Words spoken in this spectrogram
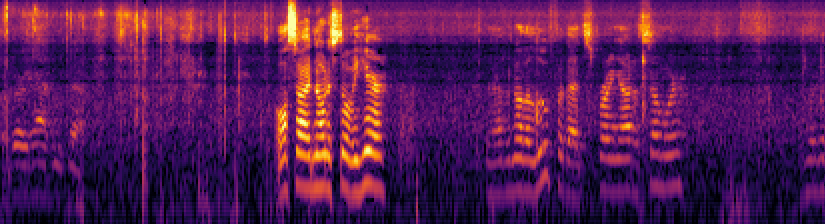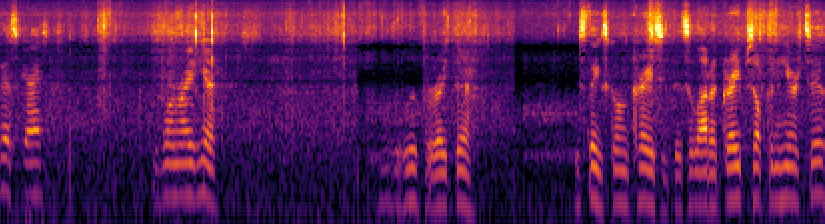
I'm very happy with that. Also, I noticed over here, I have another loofah that's sprang out of somewhere. Look at this, guys. There's one right here. A right there. This thing's going crazy. There's a lot of grapes up in here too,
